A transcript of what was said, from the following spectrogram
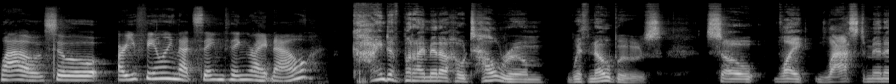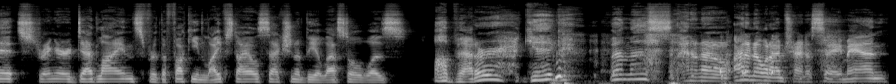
Wow. So are you feeling that same thing right now? Kind of, but I'm in a hotel room with no booze. So, like, last minute stringer deadlines for the fucking lifestyle section of the Alestle was a better gig than this? I don't know. I don't know what I'm trying to say, man.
